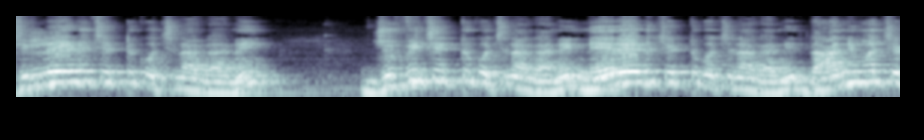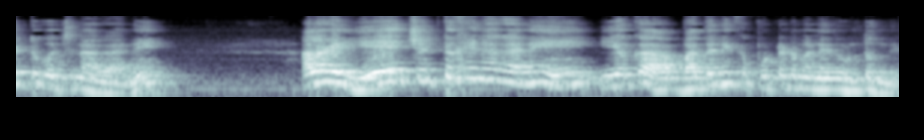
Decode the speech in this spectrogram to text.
జిల్లేడు చెట్టుకు వచ్చినా కానీ జువ్వి చెట్టుకు వచ్చినా కానీ నేరేడు చెట్టుకు వచ్చినా కానీ దానిమ్మ చెట్టుకు వచ్చినా కానీ అలాగే ఏ చెట్టుకైనా కానీ ఈ యొక్క బదనిక పుట్టడం అనేది ఉంటుంది.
